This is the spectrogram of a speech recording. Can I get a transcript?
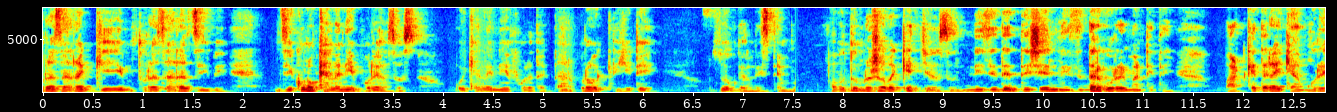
তোরা যারা গেম তোরা যারা জিবে যে কোনো খেলা নিয়ে পড়ে আসোস ওই খেলা নিয়ে পড়ে থাক তারপরেও ক্রিকেটে যোগদান দিস বাবু তোমরা সবাই কেচে নিজেদের দেশে নিজেদের ঘরের মাটিতে পাট খেতে রাইকে আমরে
